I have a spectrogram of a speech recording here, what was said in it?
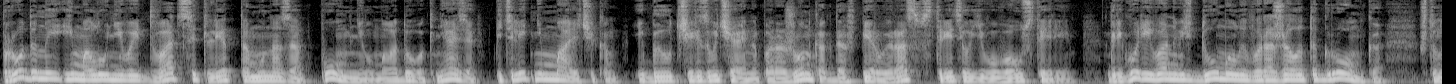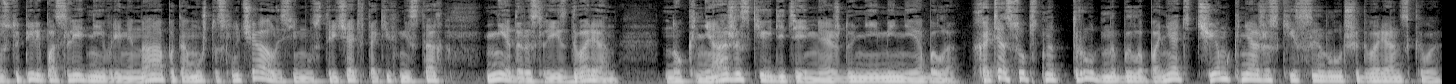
проданный им Алуньевой 20 лет тому назад, помнил молодого князя пятилетним мальчиком и был чрезвычайно поражен, когда в первый раз встретил его в Аустерии. Григорий Иванович думал и выражал это громко, что наступили последние времена, потому что случалось ему встречать в таких местах недорослей из дворян – но княжеских детей между ними не было. Хотя, собственно, трудно было понять, чем княжеский сын лучше дворянского,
